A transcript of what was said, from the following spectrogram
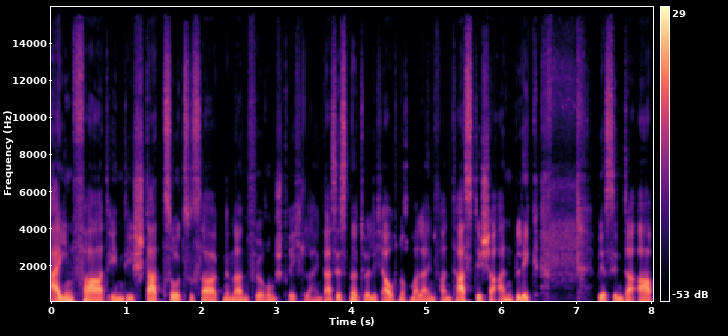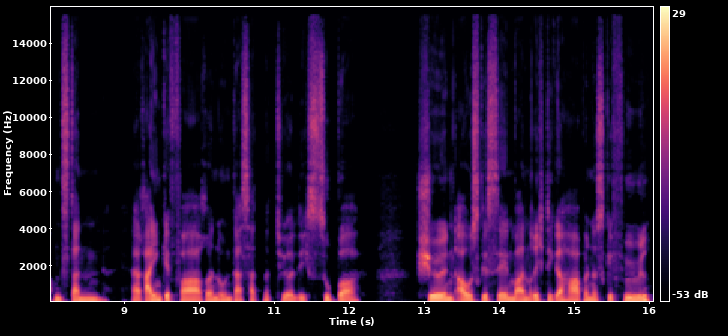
Einfahrt in die Stadt sozusagen in Anführungsstrichlein, das ist natürlich auch noch mal ein fantastischer Anblick. Wir sind da abends dann hereingefahren und das hat natürlich superschön ausgesehen, war 'n richtig erhabenes Gefühl.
